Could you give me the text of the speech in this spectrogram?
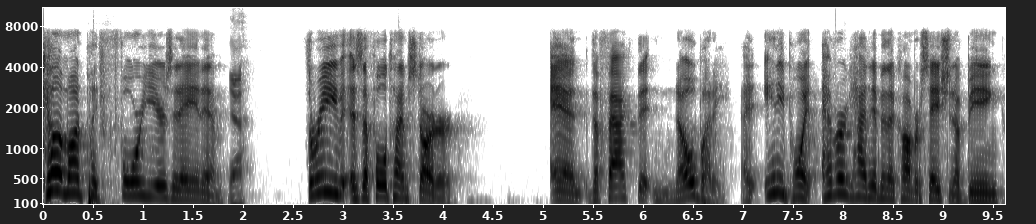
Kellen Mond played four years at A and M. Yeah, three as a full time starter, and the fact that nobody at any point ever had him in the conversation of being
